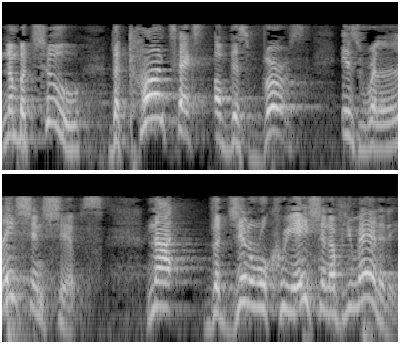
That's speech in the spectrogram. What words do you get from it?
number two, the context of this verse is relationships, not the general creation of humanity.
